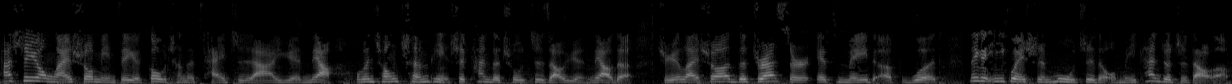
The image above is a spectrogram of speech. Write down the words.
它是用来说明这个构成的材质啊、原料。我们从成品是看得出制造原料的。举例来说，The dresser is made of wood，那个衣柜是木质的，我们一看就知道了。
